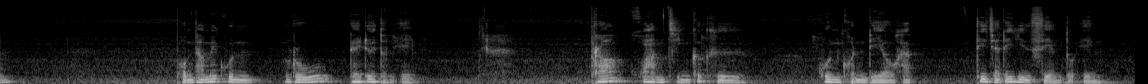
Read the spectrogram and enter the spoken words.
ผมทำให้คุณรู้ได้ด้วยตนเอง เพราะความจริงก็คือ คุณคนเดียวครับ ที่จะได้ยินเสียงตัวเอง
